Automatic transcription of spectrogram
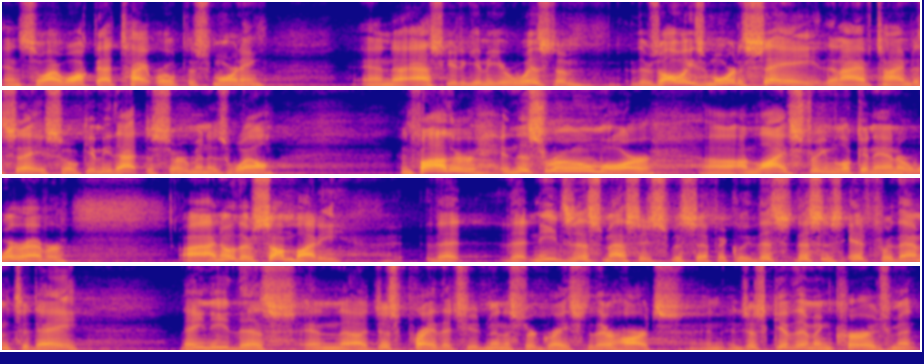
And so I walked that tightrope this morning and uh, ask you to give me your wisdom. There's always more to say than I have time to say, so give me that discernment as well. And Father, in this room or uh, on live stream looking in or wherever, I know there's somebody that, that needs this message specifically. This, this is it for them today. They need this, and uh, just pray that you administer grace to their hearts and, and just give them encouragement,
